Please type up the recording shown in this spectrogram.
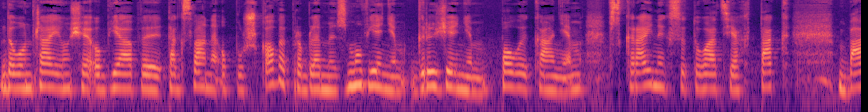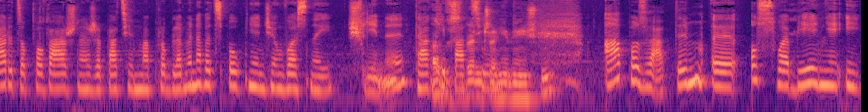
dołączają się objawy tak zwane opuszkowe, problemy z mówieniem, gryzieniem, połykaniem. W skrajnych sytuacjach tak bardzo poważne, że pacjent ma problemy nawet z połknięciem własnej śliny. Taki A pacjent. mięśni? A poza tym e, osłabienie i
